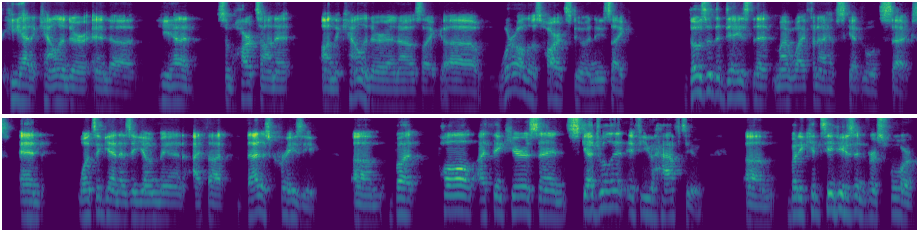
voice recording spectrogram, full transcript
he had a calendar and uh, he had some hearts on it on the calendar, and I was like, uh, "What are all those hearts doing?" And he's like, "Those are the days that my wife and I have scheduled sex." And once again, as a young man, I thought that is crazy. Um, but Paul, I think here is saying, schedule it if you have to. Um, but he continues in verse 4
